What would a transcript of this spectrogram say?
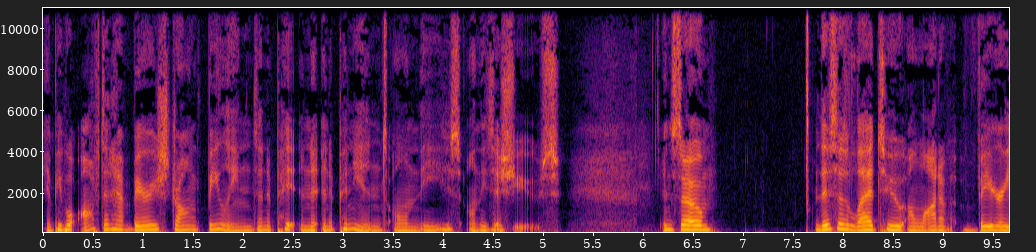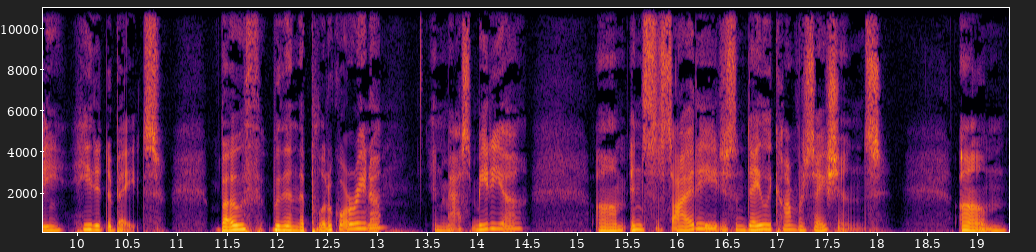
And people often have very strong feelings and, opi- and opinions on these on these issues. And so this has led to a lot of very heated debates, both within the political arena, in mass media, um, in society, just in daily conversations. Um,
